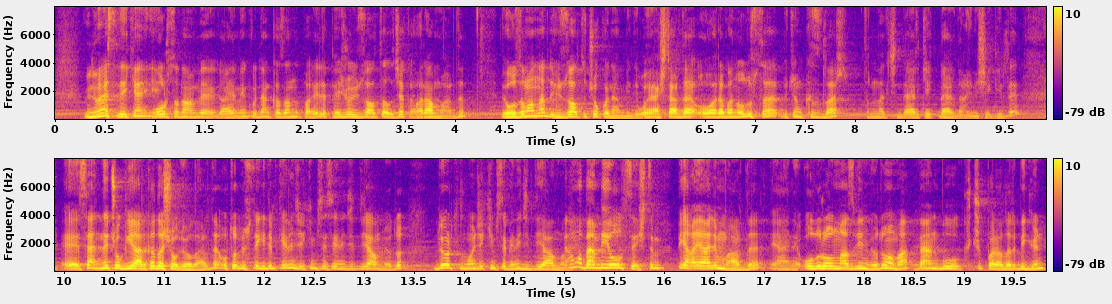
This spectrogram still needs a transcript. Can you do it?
Üniversitedeyken borsadan ve gayrimenkulden kazandığım parayla Peugeot 106 alacak param vardı. Ve o zamanlar da 106 çok önemliydi. O yaşlarda o araban olursa bütün kızlar, tırnak içinde erkekler de aynı şekilde, e, seninle çok iyi arkadaş oluyorlardı. Otobüste gidip gelince kimse seni ciddiye almıyordu. 4 yıl boyunca kimse beni ciddiye almadı. Ama ben bir yol seçtim. Bir hayalim vardı. Yani olur olmaz bilmiyordum ama ben bu küçük paraları bir gün,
